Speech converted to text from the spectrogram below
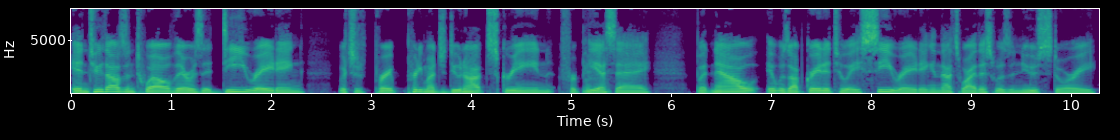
In 2012, there was a D rating, which is pre- pretty much do not screen for PSA. Mm-hmm but now it was upgraded to a C rating, and that's why this was a news story.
